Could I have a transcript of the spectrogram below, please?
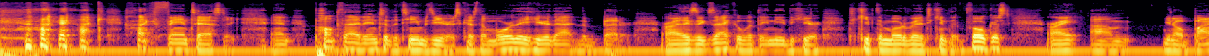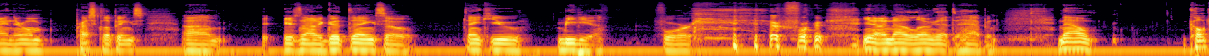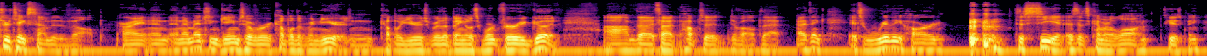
like, like fantastic. And pump that into the team's ears because the more they hear that the better. All right? That's exactly what they need to hear to keep them motivated to keep them focused. All right? Um, you know buying their own press clippings um, is not a good thing. So thank you media for for you know not allowing that to happen now culture takes time to develop all right, and, and I mentioned games over a couple different years, and a couple years where the Bengals weren't very good um, that I thought helped to develop that. I think it's really hard to see it as it's coming along. Excuse me,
